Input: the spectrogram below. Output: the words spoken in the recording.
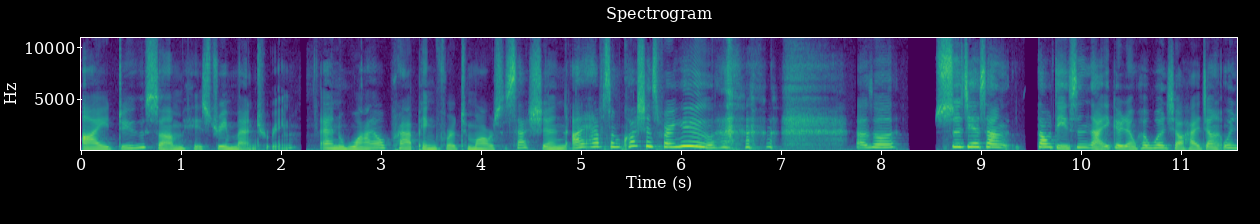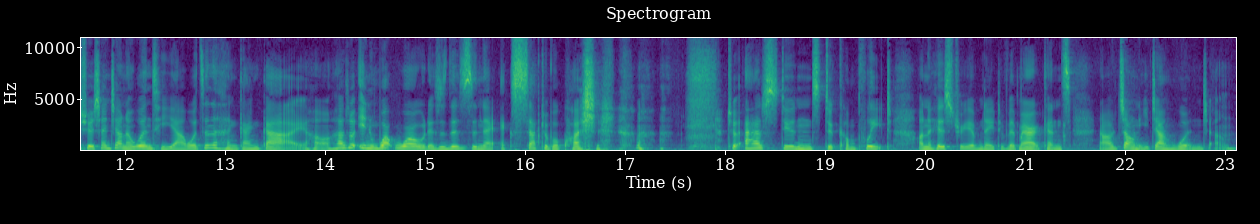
I do some history mentoring。And while prepping for tomorrow's session, I have some questions for you. 他说：“ 世界上到底是哪一个人会问小孩这样问学生这样的问题呀、啊？我真的很尴尬哎哈。他说：“In what world is this an acceptable question To ask students to complete on the history of Native Americans？” 然后照你这样问这样。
